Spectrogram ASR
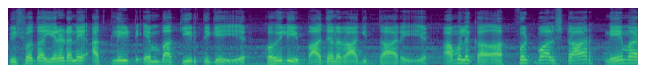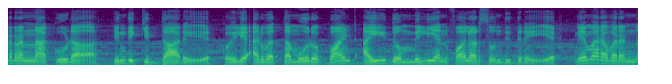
ವಿಶ್ವದ ಎರಡನೇ ಅಥ್ಲೀಟ್ ಎಂಬ ಕೀರ್ತಿಗೆ ಕೊಹ್ಲಿ ಭಾಜನರಾಗಿದ್ದಾರೆ. ಆ ಮೂಲಕ ಫುಟ್ಬಾಲ್ ಸ್ಟಾರ್ ನೇಮರ್ನನ್ನ ಕೂಡ ಹಿಂದಿಕ್ಕಿದ್ದಾರೆ. ಕೊಹ್ಲಿ ಅರವತ್ತ ಮೂರು ಪಾಯಿಂಟ್ ಐದು ಮಿಲಿಯನ್ ಫಾಲೋವರ್ಸ್ ಹೊಂದಿದ್ರೆ ನೇಮರ್ ಅವರನ್ನ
